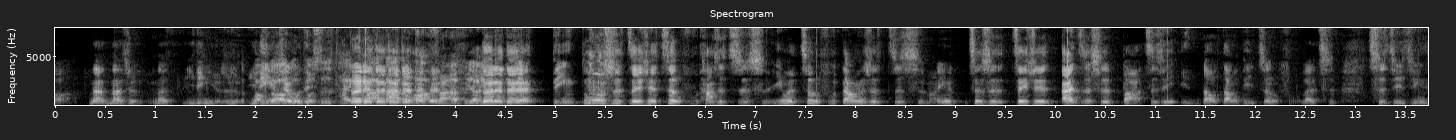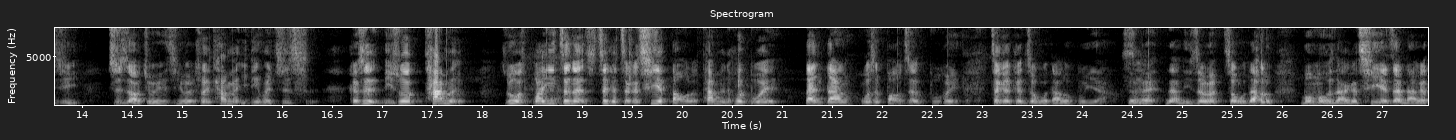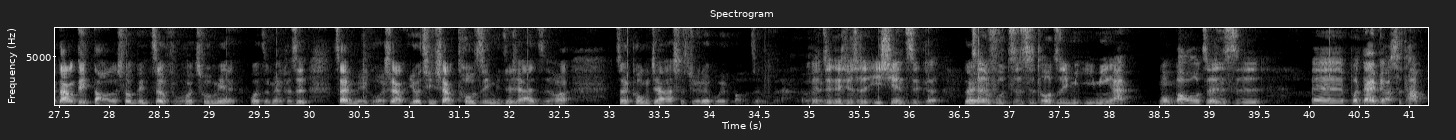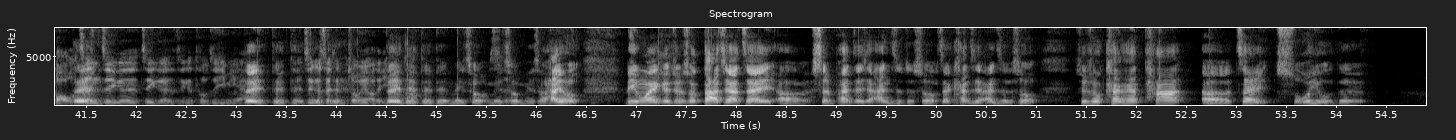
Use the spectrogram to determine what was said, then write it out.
啊，那那就那一定有是一定有些问题是，太对对对对对对对，反而比较对对对对，顶多是这些政府他是支持，因为政府当然是支持嘛，因为这是这些案子是把资金引到当地政府来刺刺激经济、制造就业机会，所以他们一定会支持。可是你说他们如果万一真的这个整个企业倒了，他们会不会担当或是保证？不会，这个跟中国大陆不一样，对不对？那你说中国大陆 某某哪个企业在哪个当地倒了，说不定政府会出面或怎么样。可是在美国，像尤其像投资移民这些案子的话，这公家是绝对不会保证的。所以这个就是一线之隔。政府支持投资移民移民案，不保证是，呃，不代表是他保证这个这个这个投资移民啊。对对对，这个是很重要的一对点啊。对对对，没错没错没错。还有另外一个就是说，大家在呃审判这些案子的时候，在看这些案子的时候，就是说看看他呃在所有的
